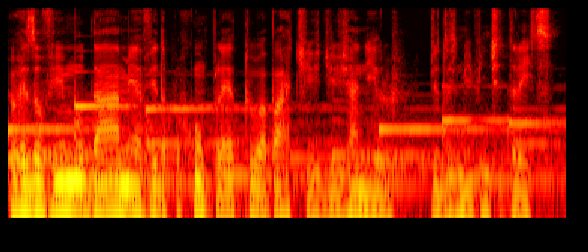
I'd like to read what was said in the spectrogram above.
eu resolvi mudar a minha vida por completo a partir de janeiro de 2023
